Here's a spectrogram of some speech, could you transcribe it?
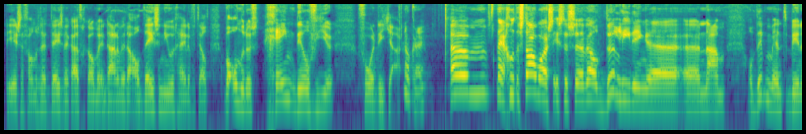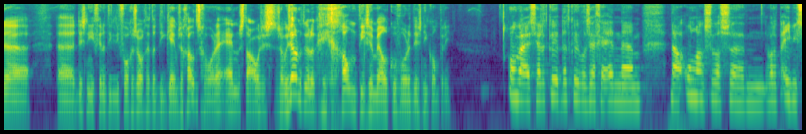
De eerste van is net deze week uitgekomen. En daarna werden al deze nieuwigheden verteld. Waaronder dus geen deel 4 voor dit jaar. Oké. Ehm, nou ja, goed. Star Wars is dus eh, wel de leading eh, eh, naam op dit moment binnen Disney Infinity... die ervoor gezorgd heeft dat die game zo groot is geworden. En Star Wars is sowieso natuurlijk een gigantische melkkoe voor de Disney Company. Onwijs, ja, dat kun je, dat kun je wel zeggen. En ehm, nou, onlangs was, ehm, was op ABC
